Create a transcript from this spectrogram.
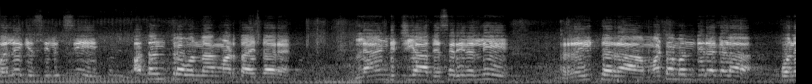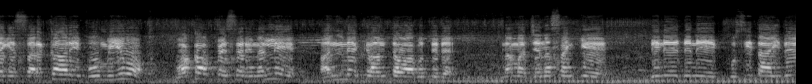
ಬಲೆಗೆ ಸಿಲುಕಿಸಿ ಅತಂತ್ರವನ್ನಾಗಿ ಮಾಡ್ತಾ ಇದ್ದಾರೆ. ಲ್ಯಾಂಡ್ ಜಿಯಾದ್ ಹೆಸರಿನಲ್ಲಿ ರೈತರ ಮಠ ಮಂದಿರಗಳ ಕೊನೆಗೆ ಸರ್ಕಾರಿ ಭೂಮಿಯು ವಕಫ್ ಹೆಸರಿನಲ್ಲಿ ಅನ್ಯಕ್ರಾಂತವಾಗುತ್ತಿದೆ ನಮ್ಮ ಜನಸಂಖ್ಯೆ ದಿನೇ ದಿನೇ ಕುಸಿತಾ ಇದೆ.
